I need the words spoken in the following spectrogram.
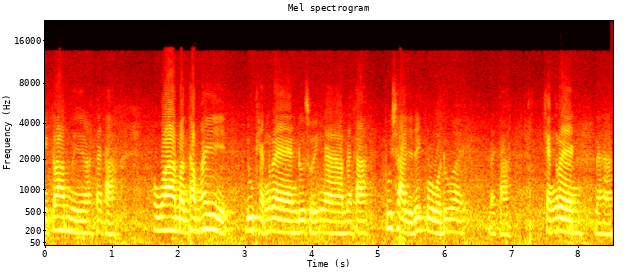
มีกล้ามเนื้อนะคะ เพราะว่ามันทำให้ดูแข็งแรงดูสวยงามนะคะ ผู้ชายจะได้กลัวด้วยนะคะ แข็งแรงนะคะ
